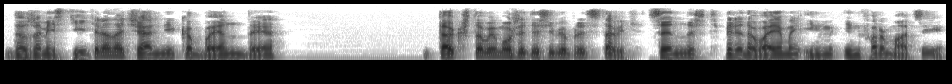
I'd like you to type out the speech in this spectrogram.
До заместителя начальника БНД. Так что вы можете себе представить ценность передаваемой им информации.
